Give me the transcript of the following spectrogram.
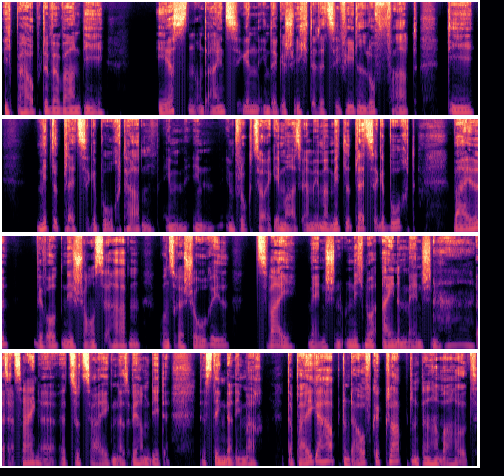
ich behaupte, wir waren die ersten und einzigen in der Geschichte der zivilen Luftfahrt, die Mittelplätze gebucht haben im, in, im Flugzeug immer. Also wir haben immer Mittelplätze gebucht, weil wir wollten die Chance haben, unsere Showreel zwei Menschen und nicht nur einem Menschen Ah, zu äh, zeigen. äh, zu zeigen. Also wir haben die, das Ding dann immer dabei gehabt und aufgeklappt und dann haben wir halt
